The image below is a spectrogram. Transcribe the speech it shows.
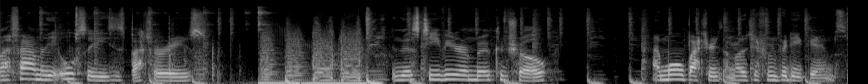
My family also uses batteries. In this TV remote control, and more batteries and other different video games.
